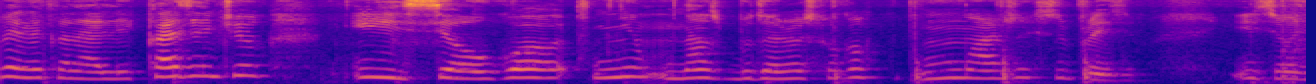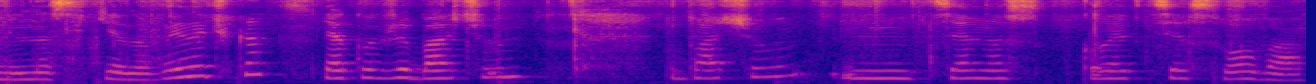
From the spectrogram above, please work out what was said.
ви на каналі Казінчук. І сьогодні у нас буде розпаковка бумажних сюрпризів. І сьогодні у нас є новиночка, як ви вже бачили. Побачили. Це в нас колекція слова.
